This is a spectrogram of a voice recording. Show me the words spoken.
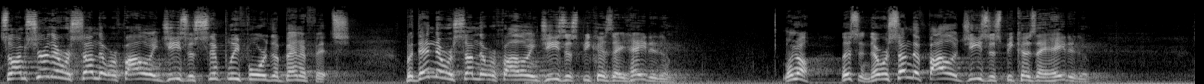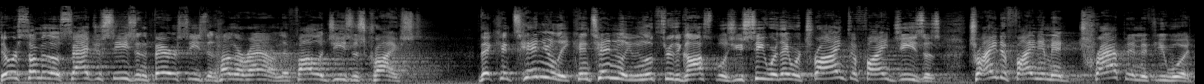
So I'm sure there were some that were following Jesus simply for the benefits. But then there were some that were following Jesus because they hated him. No, no. Listen, there were some that followed Jesus because they hated him. There were some of those Sadducees and the Pharisees that hung around that followed Jesus Christ that continually, continually, you look through the Gospels, you see where they were trying to find Jesus, trying to find him and trap him, if you would,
